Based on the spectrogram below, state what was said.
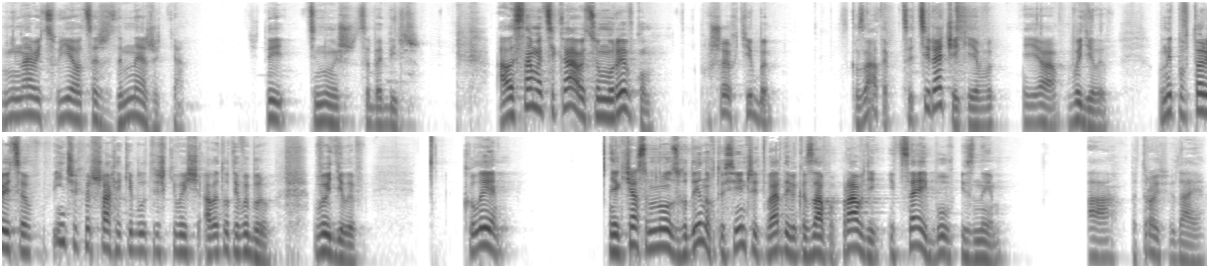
мені навіть своє оце ж земне життя, чи ти цінуєш себе більше. Але саме цікаве цьому ривку, про що я хотів би сказати, це ці речі, які я виділив. Вони повторюються в інших вершах, які були трішки вищі, але тут я виберу, виділив. Коли, як часом минуло з годину, хтось інший твердив і казав по правді, і цей був із ним. А Петро відповідає:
